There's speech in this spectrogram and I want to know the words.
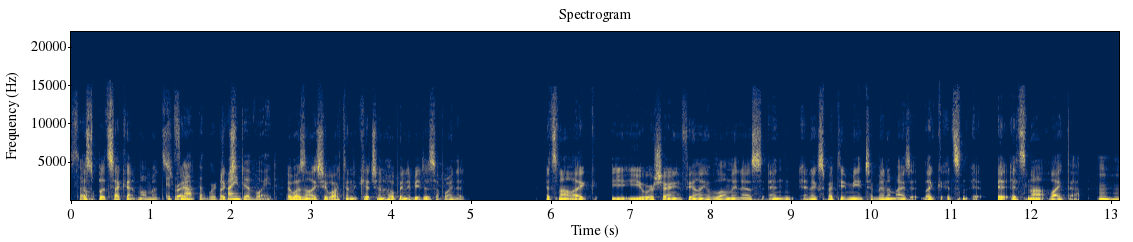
So a split second moments. it's right? not that we're Like, trying to avoid. It wasn't like she walked in the kitchen hoping to be disappointed. It's not like you, you were sharing a feeling of loneliness and and expecting me to minimize it. Like it's it, it's not like that. hmm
